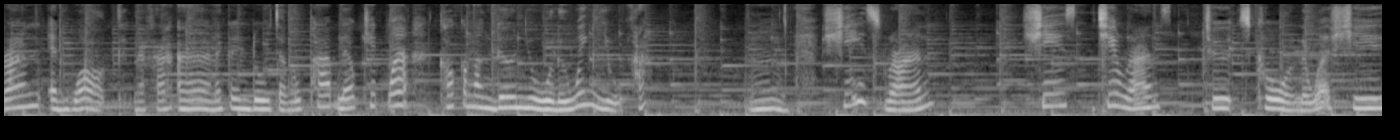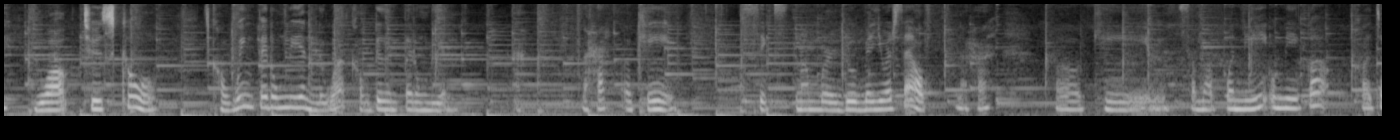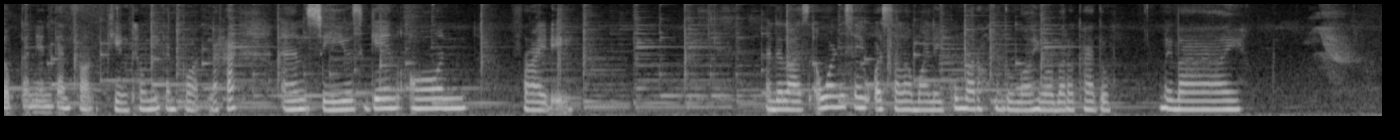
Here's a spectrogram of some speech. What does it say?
run and walk นะคะอ่านักเรียนดูจากรูปภาพแล้วคิดว่าเขากำลังเดินอยู่หรือวิ่งอยู่คะอืม she's run she's she runs to school หรือว่า she walk to school เขาวิ่งไปโรงเรียนหรือว่าเขาเดินไปโรงเรียนะนะคะ โอเค six number do by yourself นะคะ โอเคสำหรับวันนี้อุมีก็ ขอจบการเรียนการสอนเพียงเท่านี้กันก่อนนะคะ and see you again on Friday and the last I want to say wassalamualaikum warahmatullahi wabarakatuh bye bye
